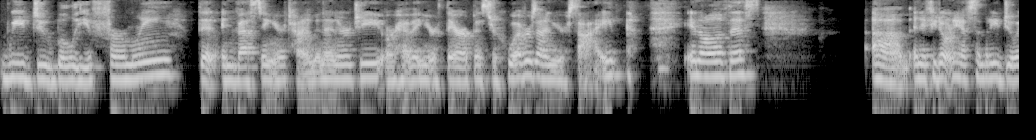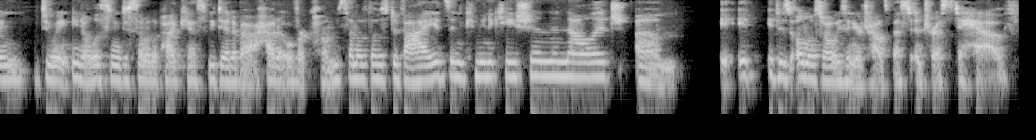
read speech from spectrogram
we do believe firmly that investing your time and energy or having your therapist or whoever's on your side in all of this um, and if you don't have somebody doing doing you know listening to some of the podcasts we did about how to overcome some of those divides in communication and knowledge um, it, it is almost always in your child's best interest to have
